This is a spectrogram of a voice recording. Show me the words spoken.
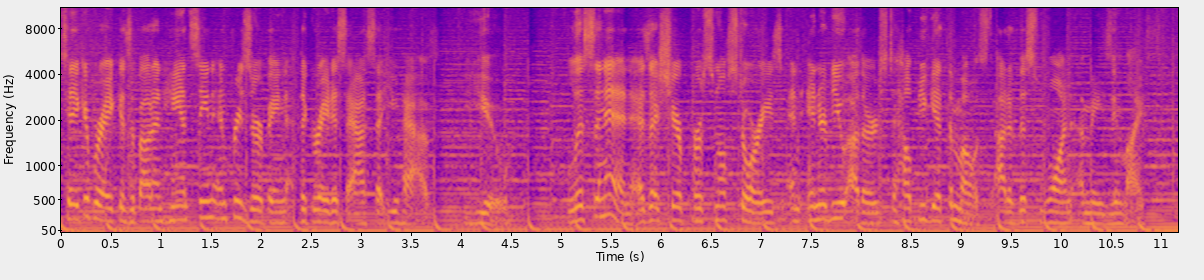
Take a Break is about enhancing and preserving the greatest asset you have you. Listen in as I share personal stories and interview others to help you get the most out of this one amazing life.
